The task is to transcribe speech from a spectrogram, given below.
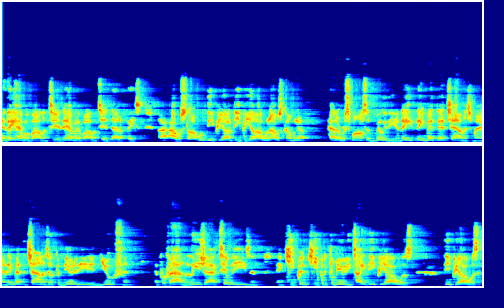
and, they have a volunteer. They have a volunteer database. I, I would start with DPR. DPR, when I was coming up, had a responsibility, and they they met that challenge, man. They met the challenge of community and youth, and and providing leisure activities and and keeping keeping the community tight. DPR was DPR was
